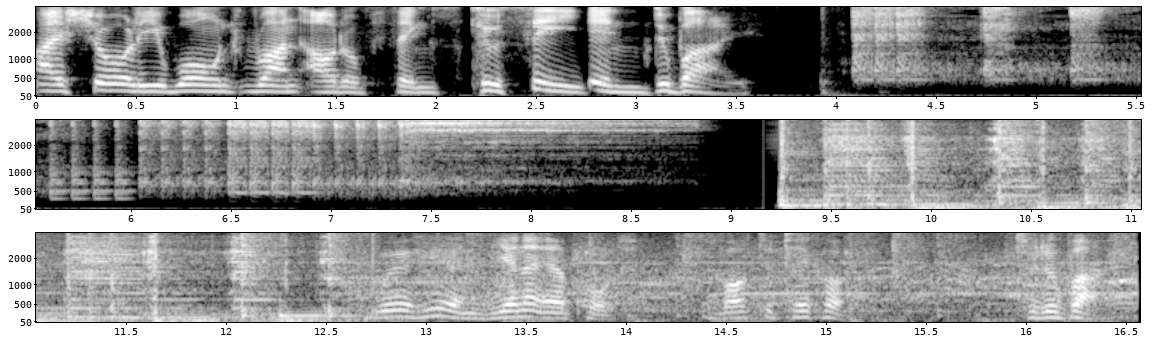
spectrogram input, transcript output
I surely won't run out of things to see in Dubai. We're here in Vienna Airport, about to take off to Dubai.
